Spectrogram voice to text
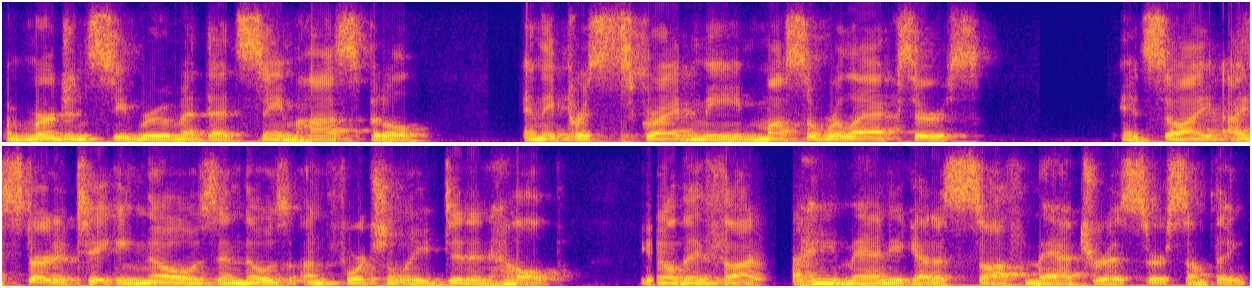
emergency room at that same hospital and they prescribed me muscle relaxers. And so I, I started taking those, and those unfortunately didn't help. You know, they thought, hey, man, you got a soft mattress or something.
